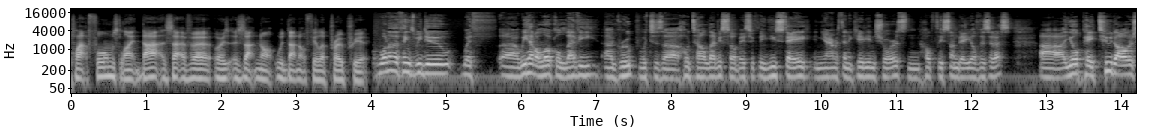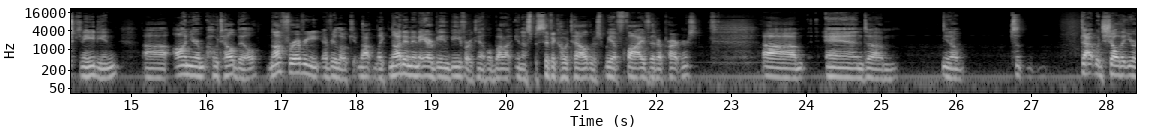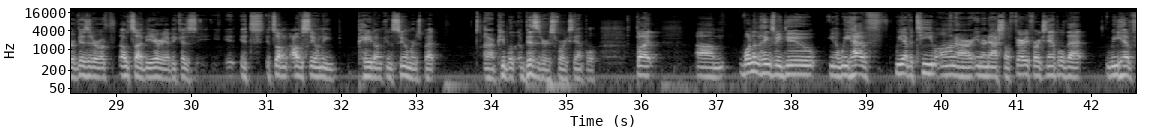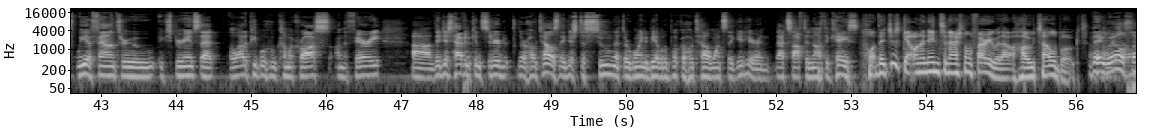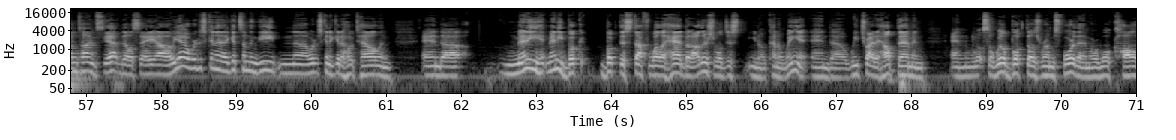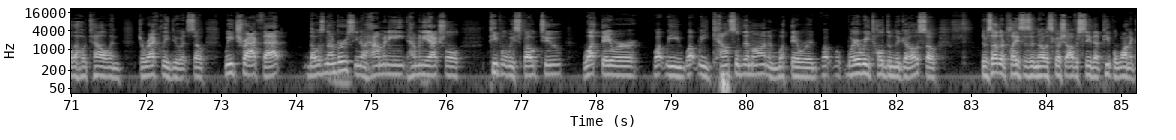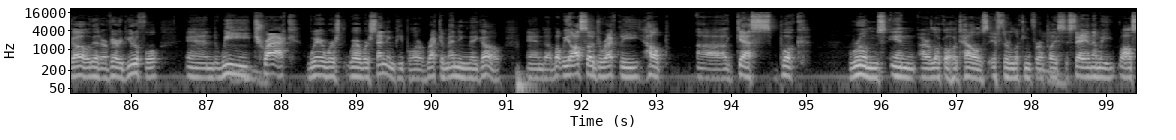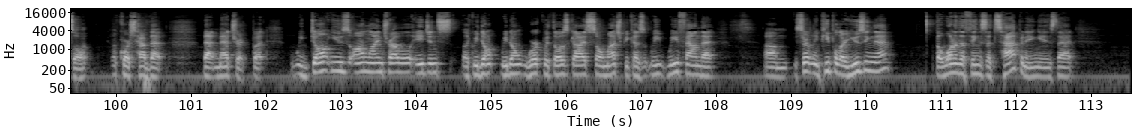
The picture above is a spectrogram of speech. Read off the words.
platforms like that. Is that ever or is, is, that not would that not feel appropriate? One of the things we do with uh, we have a local levy uh, group which is a hotel levy. So basically you stay in yarmouth and acadian shores and hopefully someday you'll visit us. Uh, you'll pay $2 canadian uh, on your hotel bill, not for every every location, not like not in an Airbnb, for example, but in a specific hotel. There's we have five that are partners, um, and um, you know, so that would show that you're a visitor outside the area because it's it's obviously only paid on consumers, but uh, people visitors, for example. But um, one of the things we do, you know, we have we have a team on our international ferry, for example, that we have we have found through experience that a lot of people who come across on the ferry uh, they just haven't considered their hotels. They just assume that they're going to be able to book a hotel once they get here, and that's often not the case. What they just get on an international ferry without a hotel booked? They will sometimes. Yeah, they'll say, "Oh, yeah, we're just gonna get something to eat, and uh, we're just gonna get a hotel." And and uh, many many book book this stuff well ahead, but others will just you know kind of wing it, and uh, we try to help them and and we'll, so we'll book those rooms for them or we'll call the hotel and directly do it. So we track that those numbers you know how many how many actual people we spoke to what they were what we what we counseled them on and what they were what, where we told them to go. So there's other places in nova scotia obviously that people want to go that are very beautiful and we track where we're where we're sending people or recommending they go. And uh, but we also directly help uh, guests book rooms in our local hotels if they're looking for a place to stay. And then we also, of course, have that that metric. But we don't use online travel agents. Like we don't we don't work with those guys so much because we we found that um, certainly people are using that. But one of the things that's happening is that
